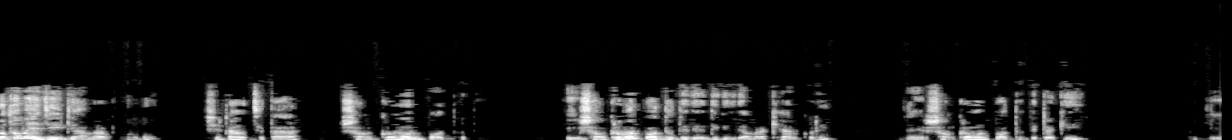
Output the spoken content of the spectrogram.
প্রথমে যেইটা আমরা পড়ব, সেটা হচ্ছে তার সংক্রমণ পদ্ধতি। এই সংক্রমণ পদ্ধতির দিকে যদি আমরা খেয়াল করি, যে সংক্রমণ পদ্ধতিটা কি? যে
